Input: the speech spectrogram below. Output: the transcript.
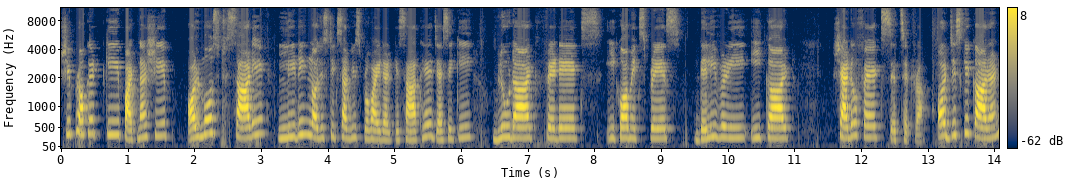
शिप रॉकेट की पार्टनरशिप ऑलमोस्ट सारे लीडिंग लॉजिस्टिक सर्विस प्रोवाइडर के साथ है जैसे कि Blue Dart FedEx Ecom Express delivery Ekart Shadowfax etcetera और जिसके कारण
